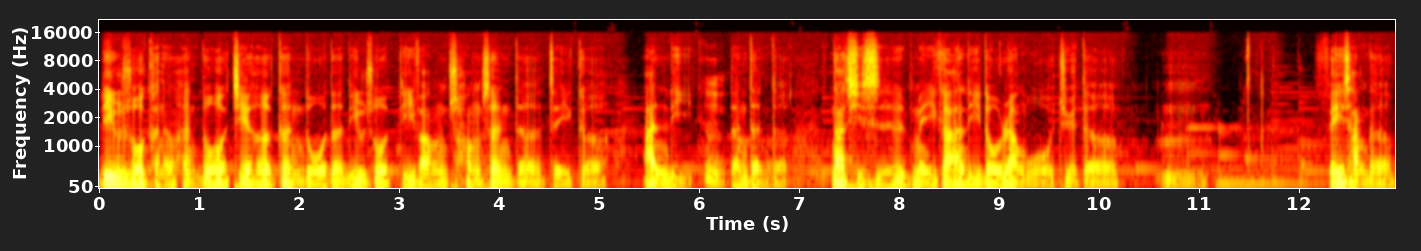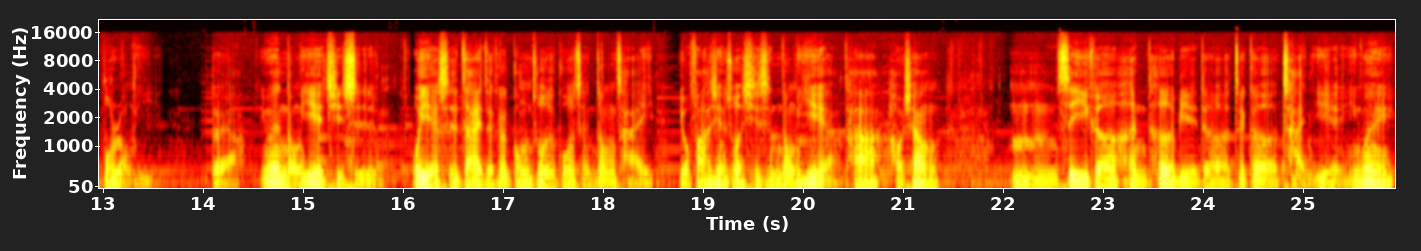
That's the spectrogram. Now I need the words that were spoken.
例如说可能很多结合更多的，例如说地方创生的这个。案例，嗯，等等的，那其实每一个案例都让我觉得，嗯，非常的不容易，对啊，因为农业其实我也是在这个工作的过程中才有发现说，其实农业啊，它好像，嗯，是一个很特别的这个产业，因为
